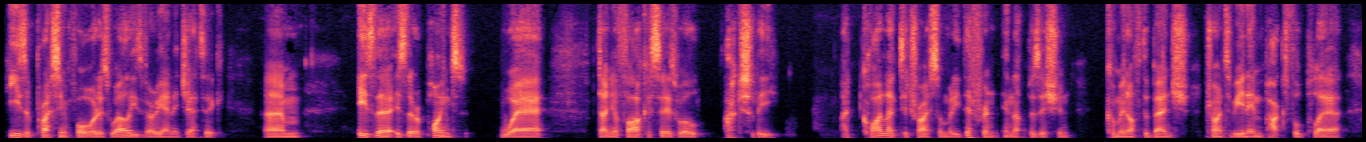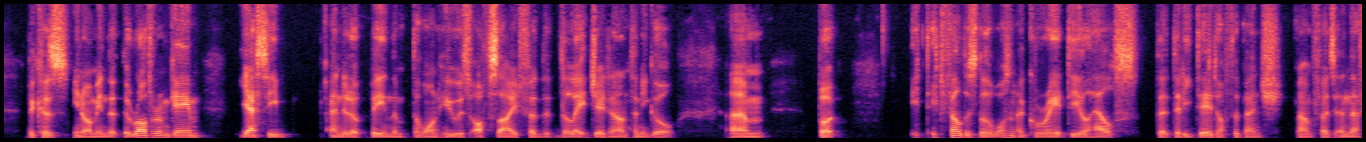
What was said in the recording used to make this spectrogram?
he's a pressing forward as well? He's very energetic. Um, is there is there a point where Daniel Farke says, "Well, actually, I'd quite like to try somebody different in that position, coming off the bench, trying to be an impactful player." Because you know, I mean, the, the Rotherham game, yes, he ended up being the, the one who was offside for the, the late Jaidon Anthony goal, um, but it, it felt as though there wasn't a great deal else that, that he did off the bench, Bamford, and that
